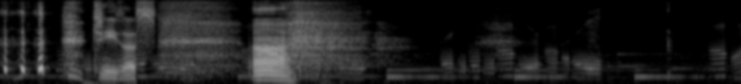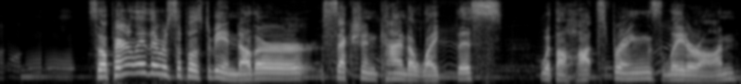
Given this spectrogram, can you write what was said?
Jesus. Uh, So apparently there was supposed to be another section kind of like this with a hot springs later on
